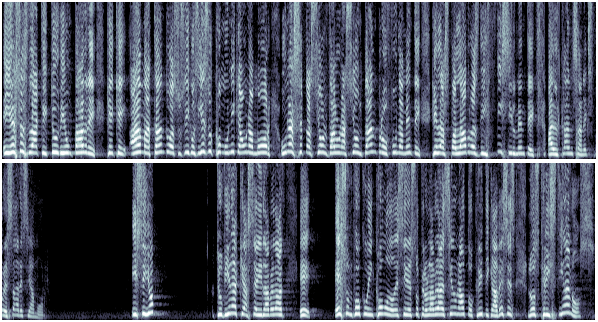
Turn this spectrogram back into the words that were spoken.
Y esa es la actitud de un padre que, que, ama tanto a sus hijos y eso comunica un amor, una aceptación, valoración tan profundamente que las palabras difícilmente alcanzan a expresar ese amor. Y si yo tuviera que hacer, y la verdad, eh, es un poco incómodo decir esto, pero la verdad, siendo una autocrítica, a veces los cristianos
